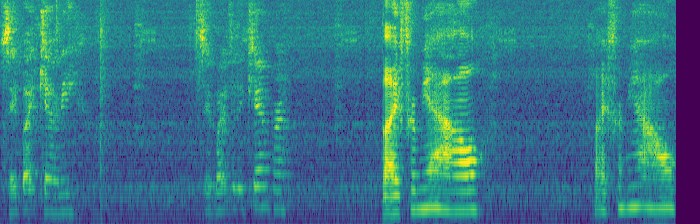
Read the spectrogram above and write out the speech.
Say bye, Callie. Say bye to the camera. Bye for meow. Bye for meow.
